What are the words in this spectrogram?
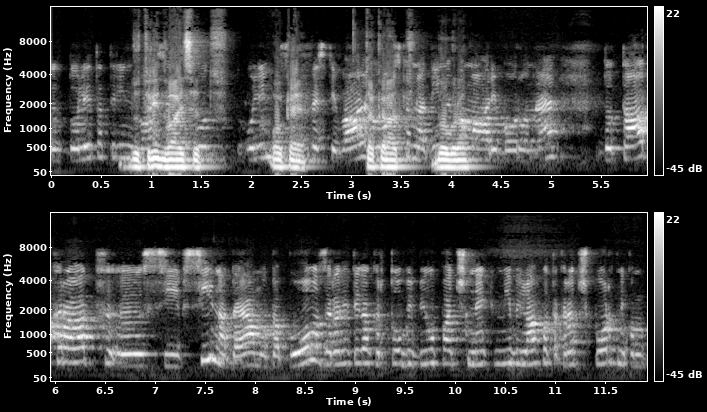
eh, do leta 2023, do 23. olimpijski okay. festival, takrat, v Mariboru. Ne? Do takrat uh, si vsi nadejamo, da bo, zaradi tega, ker to bi bil pač nek, mi bi lahko takrat športnikom,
